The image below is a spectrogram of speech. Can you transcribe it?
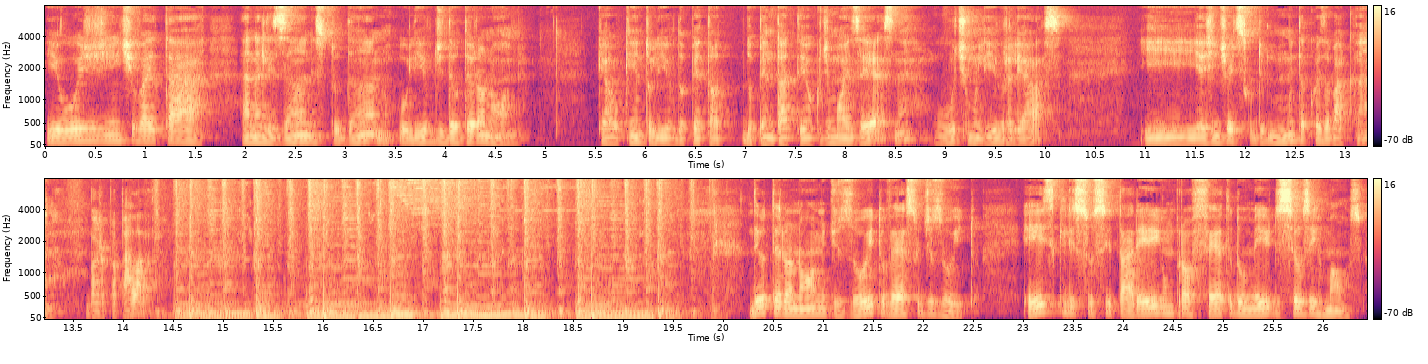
E hoje a gente vai estar tá analisando, estudando o livro de Deuteronômio, que é o quinto livro do Pentateuco de Moisés, né? o último livro, aliás e a gente vai descobrir muita coisa bacana. Bora para a palavra. Deuteronômio 18, verso 18. Eis que lhe suscitarei um profeta do meio de seus irmãos,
